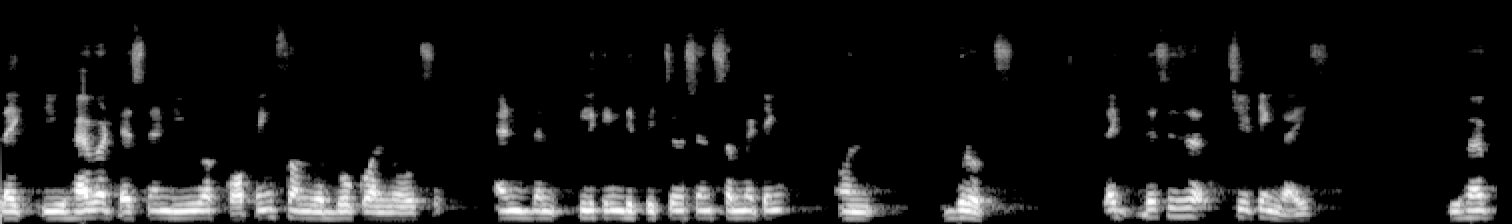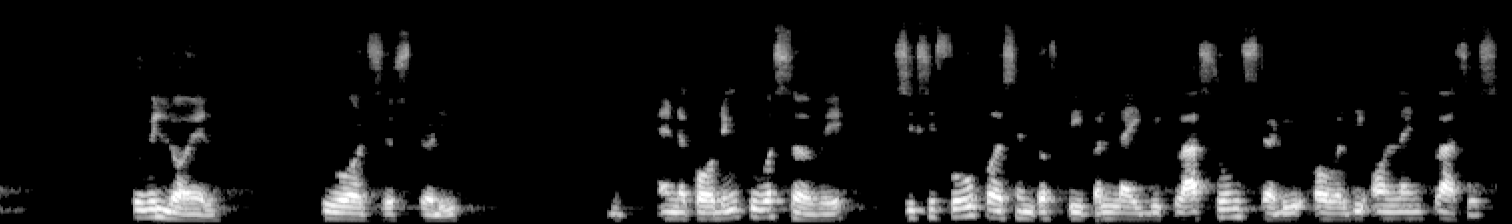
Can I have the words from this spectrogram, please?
Like you have a test and you are copying from your book or notes and then clicking the pictures and submitting on groups. Like this is a cheating guys. You have to be loyal towards your study. And according to a survey, 64% of people like the classroom study over the online classes,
